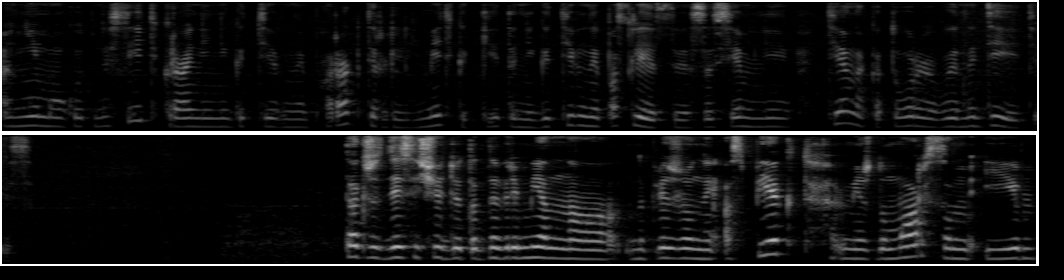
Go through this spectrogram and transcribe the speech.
они могут носить крайне негативный характер или иметь какие-то негативные последствия, совсем не те, на которые вы надеетесь. Также здесь еще идет одновременно напряженный аспект между Марсом и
